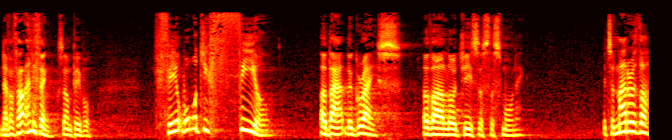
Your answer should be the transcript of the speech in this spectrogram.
Never felt anything, some people. Feel? What, do you feel about the grace of our Lord Jesus this morning? It's a matter of the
